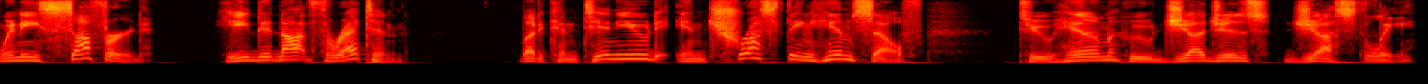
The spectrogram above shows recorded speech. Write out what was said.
When he suffered, he did not threaten, but continued entrusting himself to him who judges justly.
